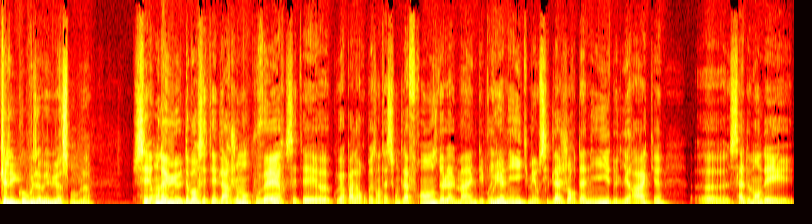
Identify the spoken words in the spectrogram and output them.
Quel écho vous avez eu à ce moment-là? On a eu, d'abord, c'était largement couvert. C'était euh, couvert par la représentation de la France, de l'Allemagne, des Britanniques, mais aussi de la Jordanie et de l'Irak. Euh, ça a demandé,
